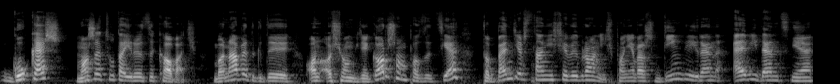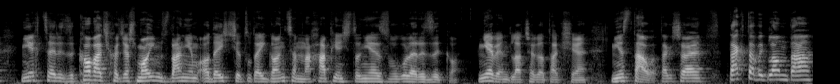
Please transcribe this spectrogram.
Gukesz może tutaj ryzykować, bo nawet gdy on osiągnie gorszą pozycję, to będzie w stanie się wybronić, ponieważ Dingli Ren ewidentnie nie chce ryzykować, chociaż moim zdaniem odejście tutaj gońcem na H5 to nie jest w ogóle ryzyko. Nie wiem dlaczego tak się nie stało. Także tak to wygląda.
